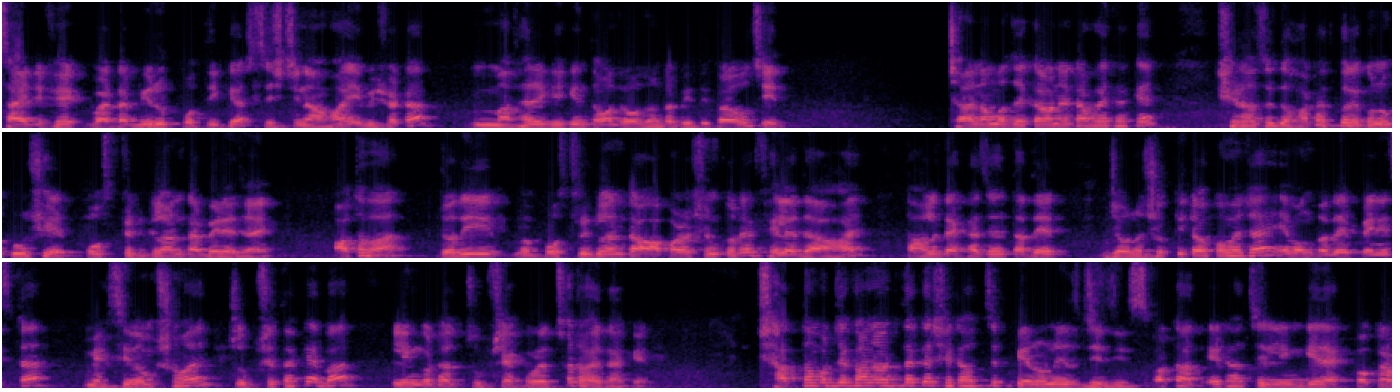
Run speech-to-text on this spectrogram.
সাইড ইফেক্ট বা একটা বিরূপ প্রতিক্রিয়ার সৃষ্টি না হয়। এই বিষয়টা মাথায় রেখে কিন্তু আমাদের ওজনটা বৃদ্ধি করা উচিত। ছয় নম্বর যে কারণে এটা হয়ে থাকে, সেটা হচ্ছে যদি হঠাৎ করে কোনো পুরুষের পোস্টেড গ্ল্যান্ডটা বেড়ে যায়, অথবা যদি পোস্টেড গ্ল্যান্ডটা অপারেশন করে ফেলে দেওয়া হয় তাহলে দেখা যায় তাদের যৌনশক্তিটাও কমে যায় এবং তাদের পেনিসটা ম্যাক্সিমাম সময় চুপসে থাকে বা লিঙ্গটা চুপসে একেবারে ছোট হয়ে থাকে। সাত নম্বর যে কারণ হয়ে থাকে সেটা হচ্ছে পেরোনিস ডিজিজ অর্থাৎ এটা হচ্ছে লিঙ্গের এক প্রকার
